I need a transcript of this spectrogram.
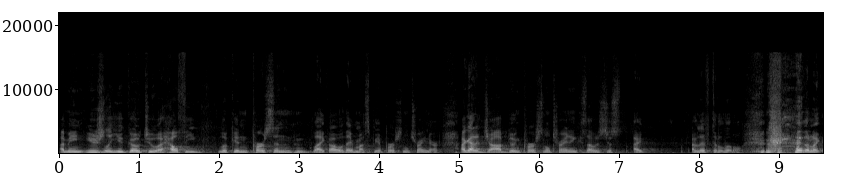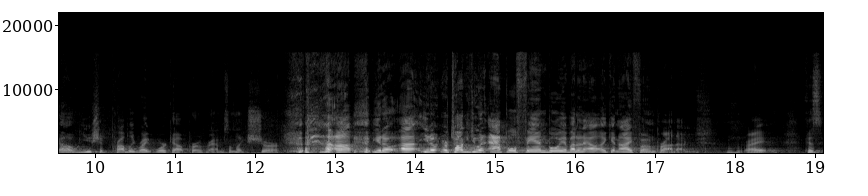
I mean, usually you go to a healthy looking person who, like, oh, they must be a personal trainer. I got a job doing personal training because I was just, I I lifted a little. They're like, oh, you should probably write workout programs. I'm like, sure. uh, you know, uh, you know, we're talking to an Apple fanboy about an like an iPhone product, right? Because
